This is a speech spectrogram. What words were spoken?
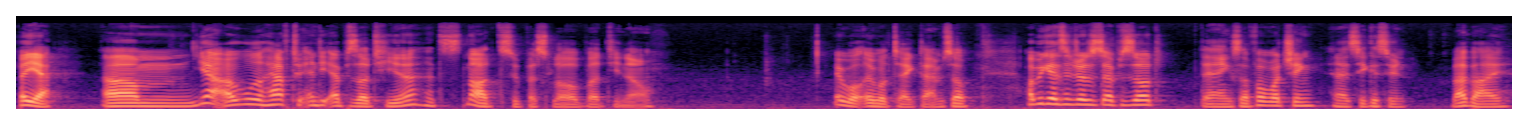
But yeah, um, yeah, I will have to end the episode here. It's not super slow, but you know, it will it will take time. So, hope you guys enjoyed this episode. Thanks for watching, and I'll see you soon. Bye bye.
